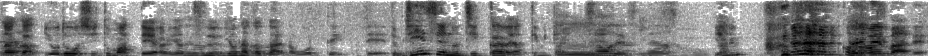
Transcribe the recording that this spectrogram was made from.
う。なんか夜通し泊まってやるやつ、うん。夜中から登っていって。でも人生の実回はやってみたい。ですね、そうですね。やる？このメンバーで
